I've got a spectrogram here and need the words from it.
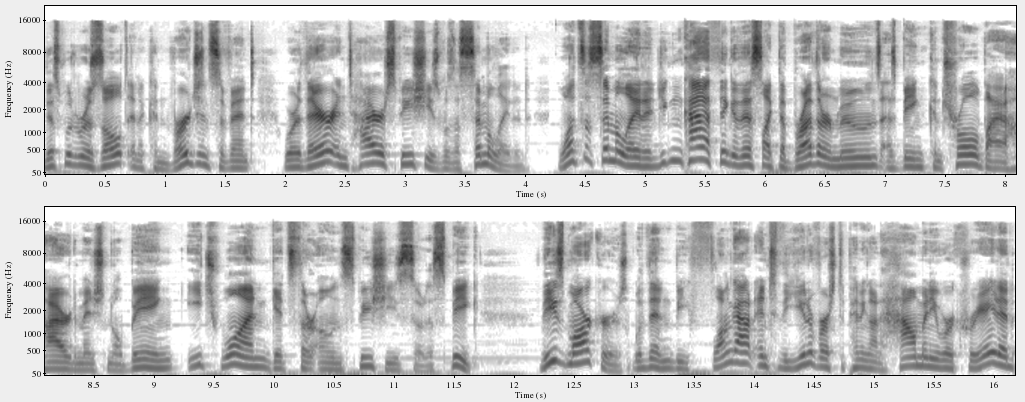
This would result in a convergence event where their entire species was assimilated. Once assimilated, you can kind of think of this like the Brethren Moons as being controlled by a higher dimensional being. Each one gets their own species, so to speak. These markers would then be flung out into the universe depending on how many were created,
